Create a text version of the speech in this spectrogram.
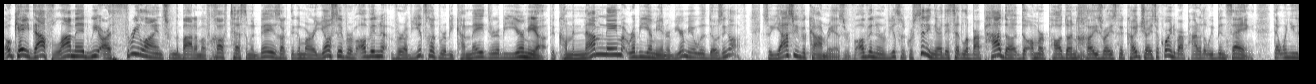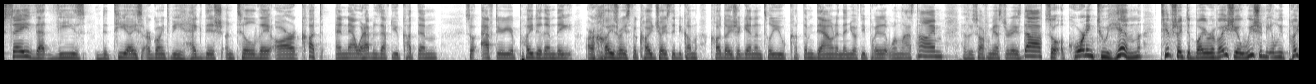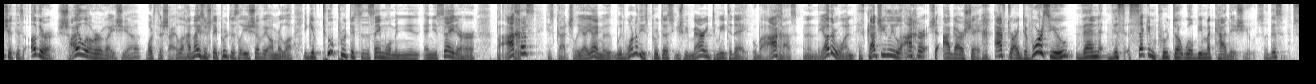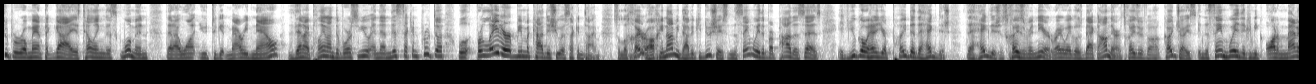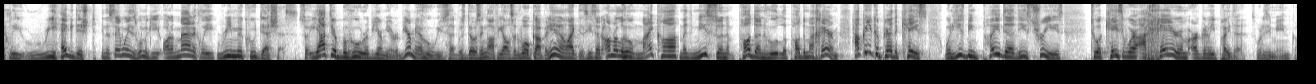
Okay, Daf Lamed, we are three lines from the bottom of Chav Testament Bay, Zok the Gemara Yosef, Rav Ovin, Rav Yitzchak, Rabbi Kameh, Rabbi Yirmiyah. The common name Rabbi Yirmiyah, and Rabbi Yirmiyah was dozing off. So Yasvi V'Kamri, as Rav Ovin and Rav Yitzchak were sitting there, they said, Labarpada de Omer Padon Chayz Reis V'Kaydshais, according to Barpada that we've been saying, that when you say that these Netiyais are going to be Hegdish until they are cut, and now what happens after you cut them? So after you're paid to them, they are chayzreis for choice. They become kadosh again until you cut them down, and then you have to be paid it one last time, as we saw from yesterday's daf. So according to him, tifsheit de Ravishia, we should be able to be paid this other shaila of Ravishia. What's the shaila? Hanais and shtei prutis leishavi amarla. You give two prutis to the same woman, and you, and you say to her, ba'achas his kachli ayayim. With one of these prutas, you should be married to me today. Uba'achas, and then the other one, his kachli la'achar she'agar sheikh. After I divorce you, then this second prut Pruta will be Makadish you. So this super romantic guy is telling this woman that I want you to get married now, then I plan on divorcing you, and then this second Pruta will for later be Makadish you a second time. So L'chayra Hachinami Davi Kidushes, in the same way that Barpada says, if you go ahead and you're Paida the Hegdish, the Hegdish is Chayzer Veneer, right away goes back on there. It's Chayzer Kajais, in the same way that can be automatically rehegdished, in the same way this woman can be automatically remukudeshes. So Yatir Buhu. Rabbi Yirmiyah, who we said was dozing off, he all of a sudden woke up and he didn't like this. He said, Amr lahu, Maika medmisun podanhu lepodam How can you compare the case when he's being paida these trees to a case where acherim are going to be paida. So what does he mean?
